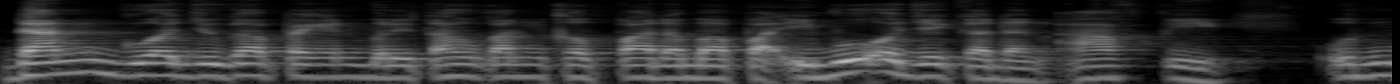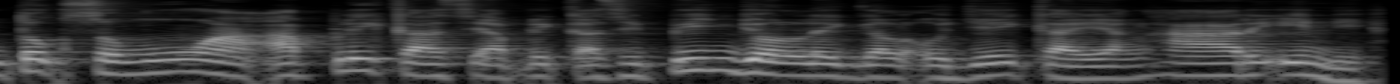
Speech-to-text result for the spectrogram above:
Dan gua juga pengen beritahukan kepada Bapak Ibu OJK dan AFPI untuk semua aplikasi-aplikasi pinjol legal OJK yang hari ini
